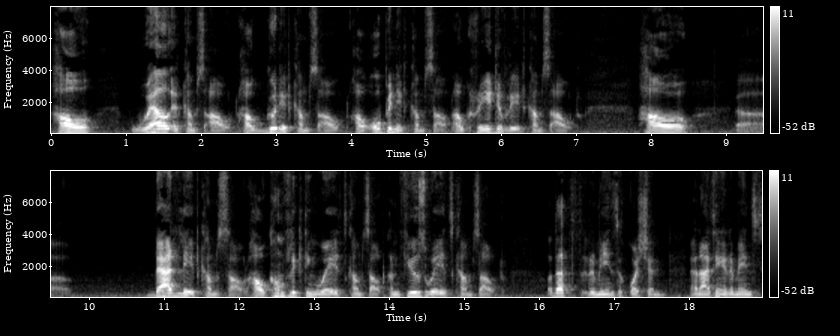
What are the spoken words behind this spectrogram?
How well it comes out, how good it comes out, how open it comes out, how creatively it comes out, how uh, badly it comes out, how conflicting way it comes out, confused way it comes out. That remains a question, and I think it remains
